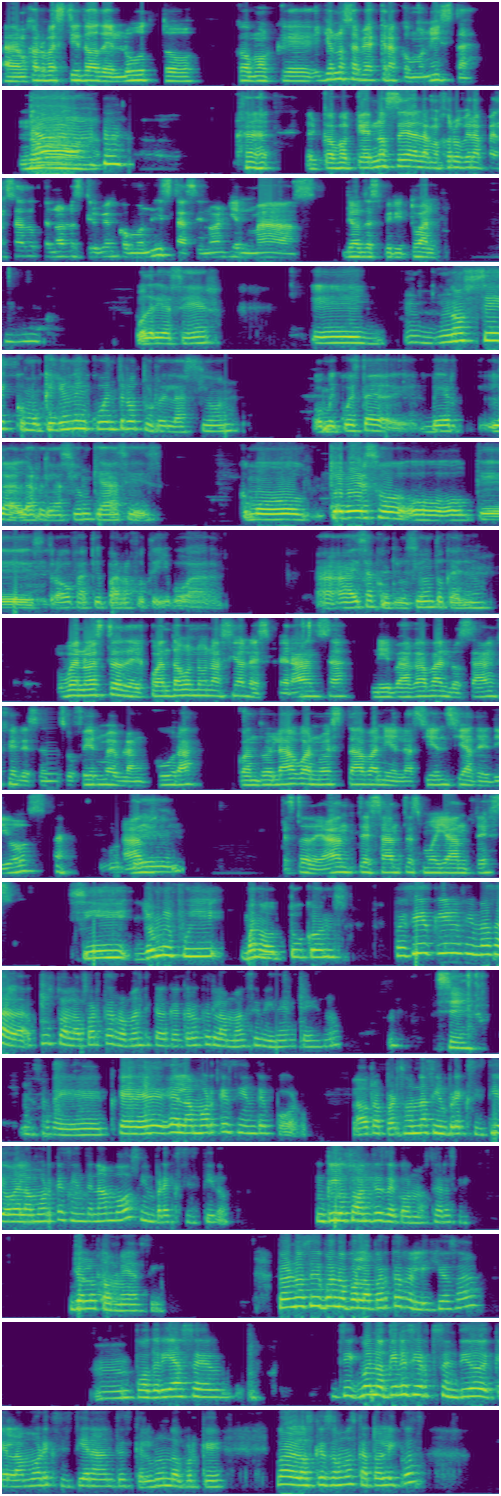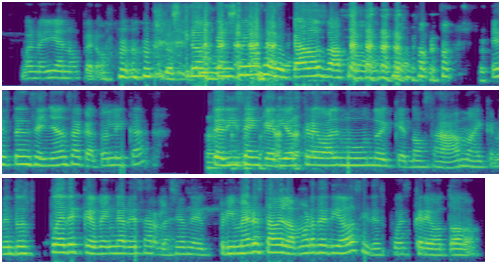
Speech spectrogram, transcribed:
a lo mejor vestido de luto, como que yo no sabía que era comunista. No. Ah. como que no sé, a lo mejor hubiera pensado que no lo escribió en comunista, sino alguien más de onda espiritual. Podría ser. Eh, no sé, como que yo no encuentro tu relación, o me cuesta eh, ver la, relación que haces, como qué verso o, qué estrofa, qué párrafo te llevó a, a, esa conclusión, Tocayo. Bueno, esto de cuando aún no nacía la esperanza, ni vagaban los ángeles en su firme blancura, cuando el agua no estaba ni en la ciencia de Dios. Esto de antes, antes, muy antes. Sí, yo me fui, bueno, tú con... Pues sí, es que yo me fui más a la, justo a la parte romántica, que creo que es la más evidente, ¿no? Sí. Eso de que el amor que siente por la otra persona siempre ha existido, el amor que sienten ambos siempre ha existido, incluso antes de conocerse. Yo lo tomé así. Pero no sé, bueno, por la parte religiosa, mm, podría ser Sí, bueno, tiene cierto sentido de que el amor existiera antes que el mundo, porque, bueno, los que somos católicos, bueno, yo ya no, pero los que, fuimos educados bajo esta enseñanza católica, te dicen que Dios creó al mundo y que nos ama, y que entonces puede que venga de esa relación de primero estaba el amor de Dios y después creó todo.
